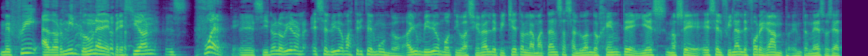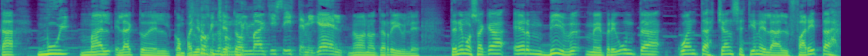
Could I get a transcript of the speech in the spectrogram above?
Me fui a dormir con una depresión fuerte. Eh, si no lo vieron, es el video más triste del mundo. Hay un video motivacional de Pichetto en la matanza saludando gente y es, no sé, es el final de Forrest Gump, ¿entendés? O sea, está muy mal el acto del compañero No, no, Pichetto. muy mal, ¿qué hiciste, Miguel? No, no, terrible. Tenemos acá, Erm Viv me pregunta cuántas chances tiene la Alfareta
